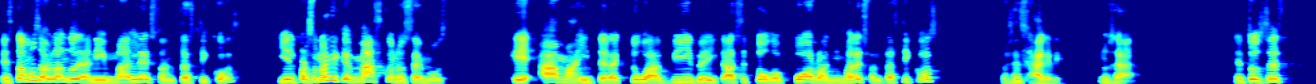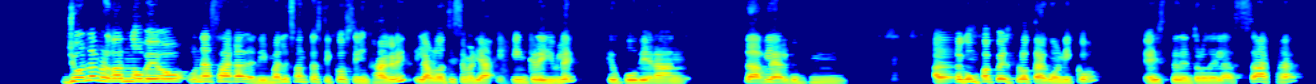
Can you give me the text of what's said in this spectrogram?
Estamos hablando de animales fantásticos y el personaje que más conocemos que ama, interactúa, vive y hace todo por animales fantásticos, pues es Hagrid. O sea, entonces, yo la verdad no veo una saga de animales fantásticos sin Hagrid y la verdad sí se me haría increíble que pudieran darle algún, algún papel protagónico este, dentro de la saga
